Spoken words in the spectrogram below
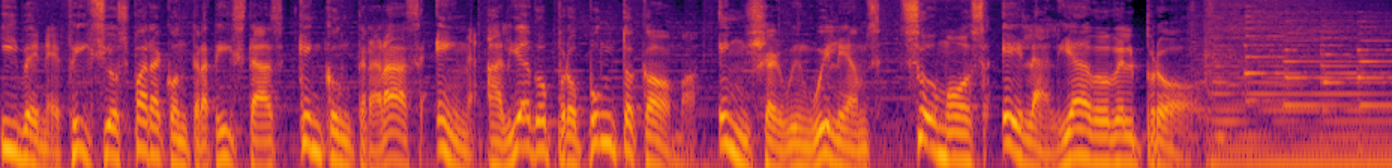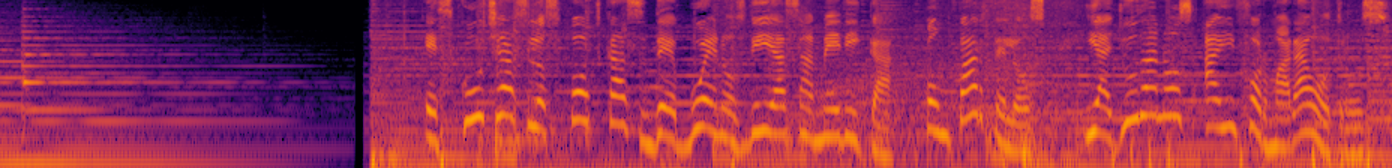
y beneficios para contratistas que encontrarás en aliadopro.com. En Sherwin Williams somos el aliado del PRO. Escuchas los podcasts de Buenos Días América, compártelos y ayúdanos a informar a otros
